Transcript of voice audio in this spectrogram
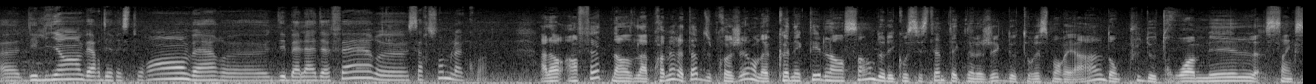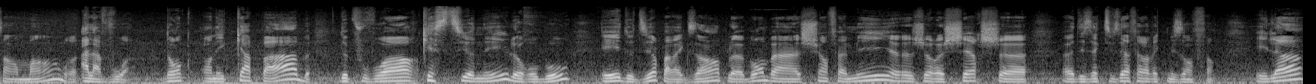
euh, des liens vers des restaurants, vers euh, des balades à faire, euh, ça ressemble à quoi? Alors, en fait, dans la première étape du projet, on a connecté l'ensemble de l'écosystème technologique de Tourisme Montréal, donc plus de 3500 membres, à la voix. Donc, on est capable de pouvoir questionner le robot et de dire, par exemple, bon, ben, je suis en famille, euh, je recherche euh, euh, des activités à faire avec mes enfants. Et là,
